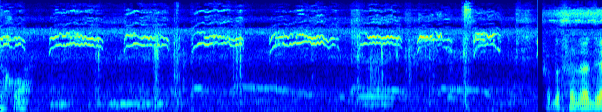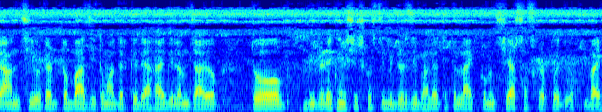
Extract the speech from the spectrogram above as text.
দেখো সদস্যরা যে আনছি ওটার তো বাজি তোমাদেরকে দেখাই দিলাম। যাই হোক, তো ভিডিওটা এখানে শেষ করছি। ভিডিওটি ভালো তো লাইক কমেন্ট শেয়ার সাবস্ক্রাইব করে দিও। বাই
